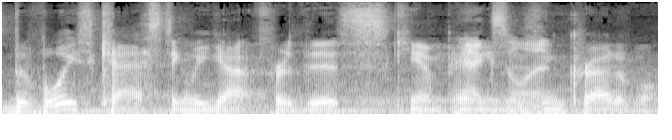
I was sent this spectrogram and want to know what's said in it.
The voice casting we got for this campaign Excellent. is incredible.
